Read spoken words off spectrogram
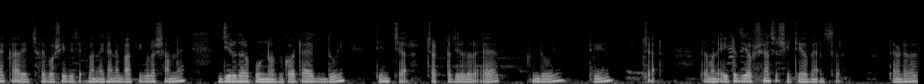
এক আর এই ছয় বসিয়ে দিয়েছে। এখন এখানে বাকিগুলোর সামনে জিরো দ্বারা পূর্ণ হবে। কয়টা? এক, দুই, তিন, চার। চারটা জিরো দ্বারা এক, দুই, তিন, চার। তার মানে এইটা যে অপশন আছে সেটি হবে অ্যান্সার তার মানে হবে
